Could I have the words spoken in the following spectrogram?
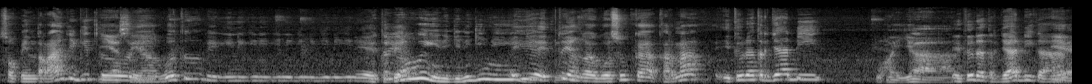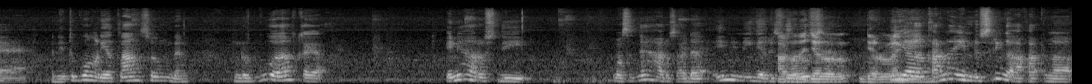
so pinter aja gitu. Iya sih. ya gue tuh kayak gini gini gini gini gini gini. Ya, Ya, itu tapi yang gue gini gini gini iya gitu. itu yang gak gue suka. Karena itu udah terjadi wah iya itu udah terjadi kan Iya. dan itu gue ngeliat langsung dan menurut gue kayak ini harus di maksudnya harus ada ini nih garis harus ada lurus. jalur jalur iya lagi karena industri nggak akan nggak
